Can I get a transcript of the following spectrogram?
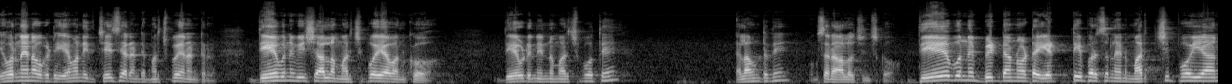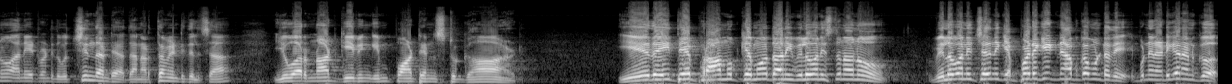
ఎవరినైనా ఒకటి ఏమన్నా ఇది చేశారంటే మర్చిపోయానంటారు. దేవుని విషయాల్లో మర్చిపోయావనుకో దేవుడు నిన్ను మర్చిపోతే ఎలా ఉంటుంది? ఒకసారి ఆలోచించుకో. దేవుని బిడ్డ నోట ఎట్టి పర్సన్ నేను మర్చిపోయాను అనేటువంటిది వచ్చిందంటే దాని అర్థం ఏంటి తెలుసా? You are not giving importance to God ఏదైతే ప్రాముఖ్యమో దానికి విలువనిస్తున్నాను. విలువనిచ్చేది నీకు ఎప్పటికీ జ్ఞాపకం ఉంటుంది. ఇప్పుడు నేను అడిగాను అనుకో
